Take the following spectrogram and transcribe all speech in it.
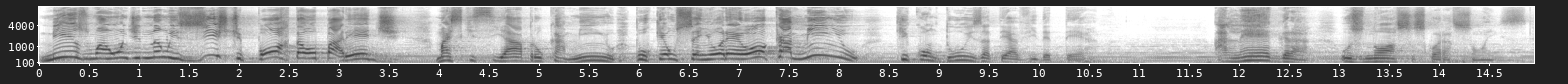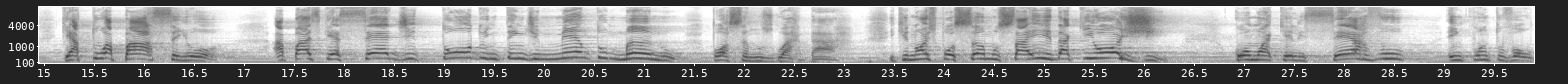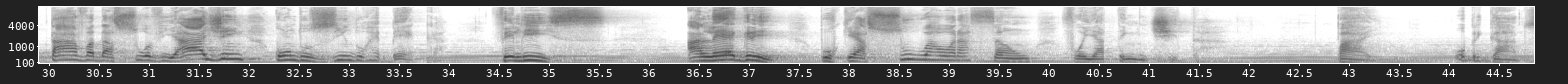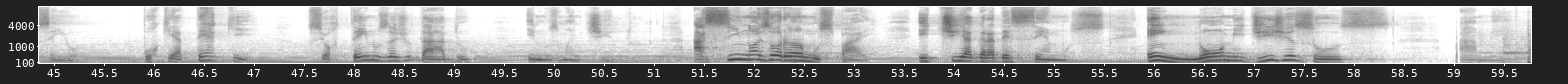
Mesmo aonde não existe porta ou parede, mas que se abra o caminho, porque o Senhor é o caminho que conduz até a vida eterna. Alegra os nossos corações, que a tua paz, Senhor, a paz que excede todo entendimento humano, possa nos guardar. E que nós possamos sair daqui hoje como aquele servo enquanto voltava da sua viagem conduzindo Rebeca feliz, alegre, porque a sua oração foi atendida. Pai, obrigado, Senhor, porque até aqui o Senhor tem nos ajudado e nos mantido. Assim nós oramos, Pai, e te agradecemos. Em nome de Jesus. Amém.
